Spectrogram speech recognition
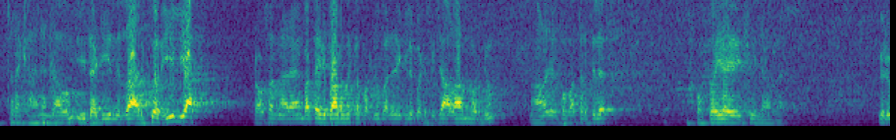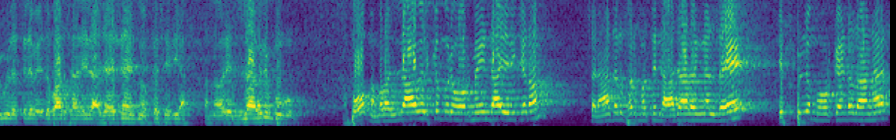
ഇത്ര കാലം ഉണ്ടാവും ഈ തടി എന്നുള്ളത് ആർക്കും അറിയില്ല. പ്രൊഫസർ നാരായണ ഭട്ടരിപ്പാടെന്നൊക്കെ പറഞ്ഞു പലരെങ്കിലും പഠിപ്പിച്ച ആളാന്ന് പറഞ്ഞു. നാളെ ചിലപ്പോൾ പത്രത്തിൽ ഫോട്ടോയായിരിക്കും ഉണ്ടാവുക. ഗുരുകുലത്തിലെ വേദപാഠശാലയിൽ ആചാര്യനായിരുന്നു ഒക്കെ ശരിയാ. അന്ന് അവരെല്ലാവരും പോകും അപ്പോൾ നമ്മളെല്ലാവർക്കും ഒരു ഓർമ്മയുണ്ടായിരിക്കണം സനാതനധർമ്മത്തിന്റെ ആചാരങ്ങളുടെ എപ്പോഴും ഓർക്കേണ്ടതാണ്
